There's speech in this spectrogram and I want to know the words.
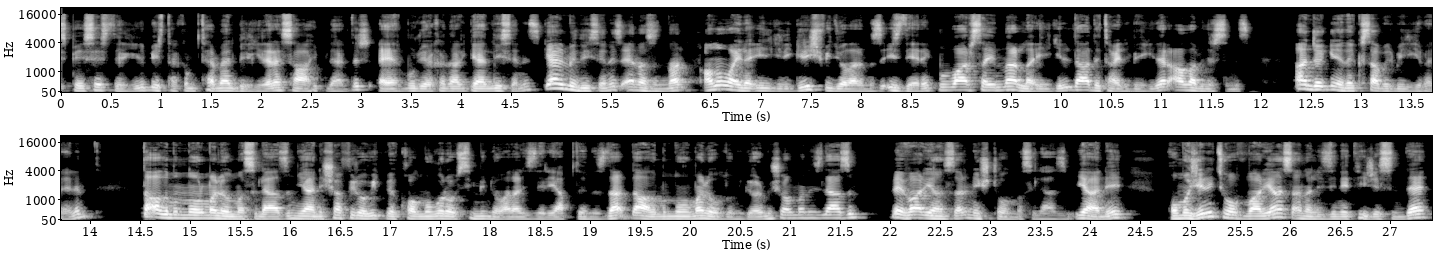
SPSS ile ilgili bir takım temel bilgilere sahiplerdir. Eğer buraya kadar geldiyseniz gelmediyseniz en azından ANOVA ile ilgili giriş videolarımızı izleyerek bu varsayımlarla ilgili daha detaylı bilgiler alabilirsiniz. Ancak yine de kısa bir bilgi verelim. Dağılımın normal olması lazım. Yani Shafirovic ve Kolmogorov-Simirnov analizleri yaptığınızda dağılımın normal olduğunu görmüş olmanız lazım ve varyansların eşit olması lazım. Yani homogeneity of varyans analizi neticesinde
